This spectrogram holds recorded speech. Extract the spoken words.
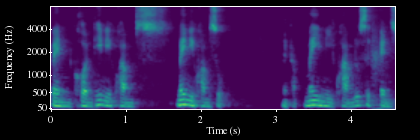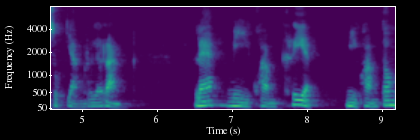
เป็นคนที่มีความไม่มีความสุขนะครับไม่มีความรู้สึกเป็นสุขอย่างเรื้อรัง และมีความเครียด มีความต้อง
